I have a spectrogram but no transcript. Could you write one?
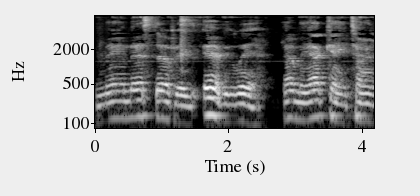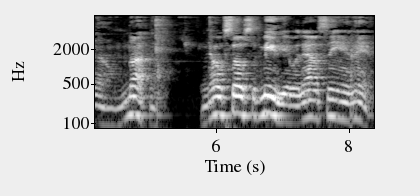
Man, that stuff is everywhere. I mean, I can't turn on nothing. No social media without seeing that.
